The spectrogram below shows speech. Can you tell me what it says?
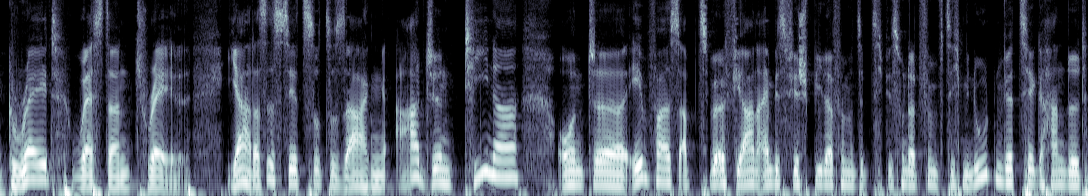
Great Western Trail. Ja, das ist jetzt sozusagen Argentina und äh, ebenfalls ab 12 Jahren, ein bis vier Spieler, 75 bis 150 Minuten wird es hier gehandelt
